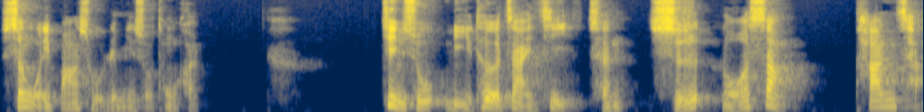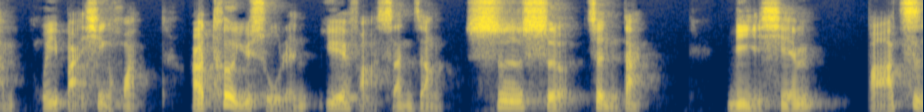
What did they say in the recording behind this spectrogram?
深为巴蜀人民所痛恨。《晋书·李特在记》称：“时罗尚贪残，为百姓患。”而特与蜀人约法三章，施舍赈贷，礼贤拔治，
